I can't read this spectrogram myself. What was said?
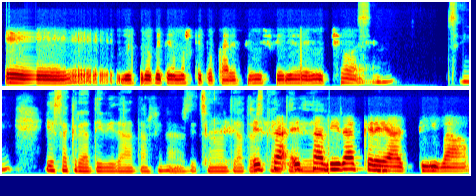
eh, yo creo que tenemos que tocar ese hemisferio derecho. ¿eh? Sí. y esa creatividad, al final has dicho, ¿no? esa, esa vida mm. creativa,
